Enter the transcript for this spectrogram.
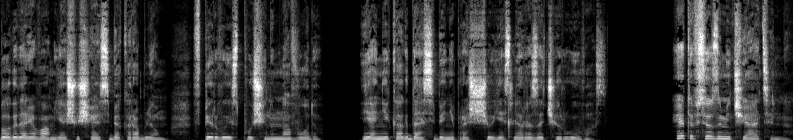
«Благодаря вам я ощущаю себя кораблем, впервые спущенным на воду. Я никогда себе не прощу, если разочарую вас. Это все замечательно.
